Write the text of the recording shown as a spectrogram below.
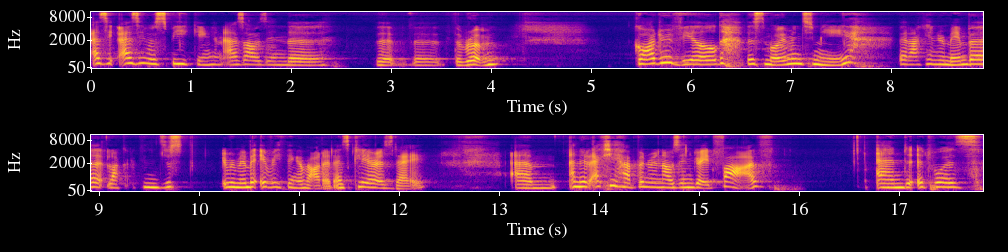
as he, as he was speaking, and as I was in the, the, the, the room, God revealed this moment to me that I can remember, like I can just remember everything about it as clear as day. Um, and it actually happened when I was in grade five. And it was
